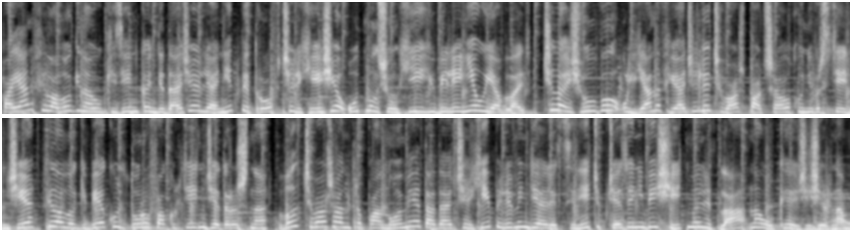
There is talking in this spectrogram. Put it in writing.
Паян филологина укизень кандидача Леонид Петров Челхеже утмыл шулхи юбилейне уяблать. Челайшул был Ульянов ячеле Чуваш патшалық университетінше филологибе культуру факультетінше дырышны. Выл Чуваш антропономия тада Челхе пелевин диалекцине чіпчезе небе шейтмі литла науке жежірнам.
